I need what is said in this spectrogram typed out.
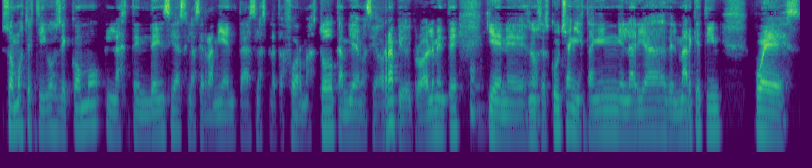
somos testigos de cómo las tendencias, las herramientas, las plataformas, todo cambia demasiado rápido y probablemente quienes nos escuchan y están en el área del marketing, pues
